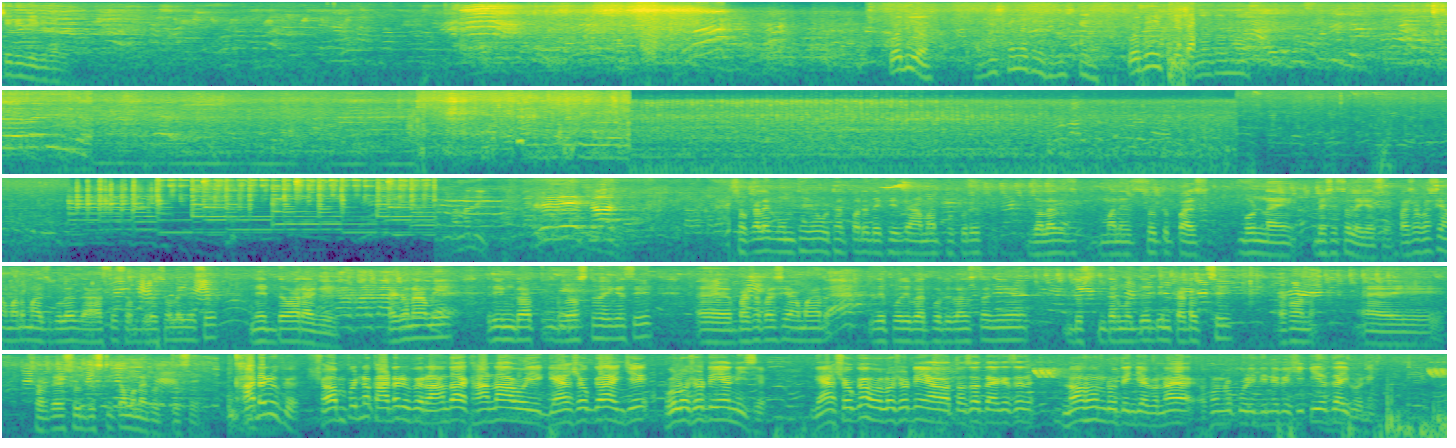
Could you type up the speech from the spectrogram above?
Chilli GB দেবো কই দিও? বিস্কেট না কিনেছি বিস্কেট কইছি কি টা- সকালে ঘুম থেকে ওঠার পরে দেখি যে আমার পুকুরের জলের মানে চতুর্পাশ বন্যায় বেশি চলে গেছে। পাশাপাশি আমার মাছগুলো যা আছে সবগুলো চলে গেছে নেট দেওয়ার আগে। এখন আমি ঋণগ্রস্ত হয়ে গেছি। পাশাপাশি আমার যে পরিবার পরিগণস্থ নিয়ে দুশ্চিন্তার মধ্যে দিন কাটাচ্ছে। এখন এই, সরকারের সুদৃষ্টি কামনা করতেছে। খাটের উপরে সম্পূর্ণ খাটের উপরে রাঁধা খানা ওই গ্যাস ওগা আনছে ষোলোশো টিয়া নিছে গ্যাস অজ্ঞা ষোলোশো টিয়া অথচ দেখা গেছে ন পনেরো দিন যাবে না পনেরো কুড়ি দিনে বেশি কি যাইব নি।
